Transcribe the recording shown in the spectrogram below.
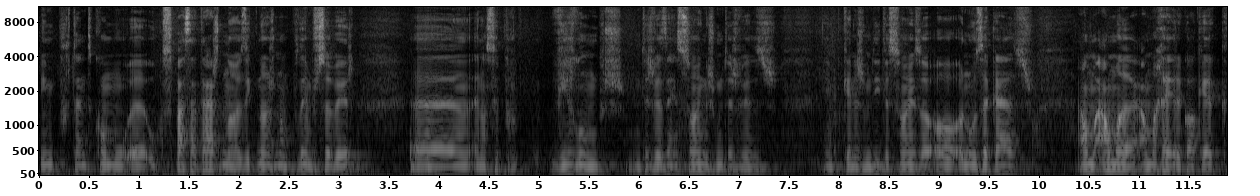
importante como ah, o que se passa atrás de nós e que nós não podemos saber, ah, a não ser por vislumbres, muitas vezes em sonhos, muitas vezes em pequenas meditações ou, ou- ou nos acasos. Há uma, há uma, há uma regra qualquer que,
